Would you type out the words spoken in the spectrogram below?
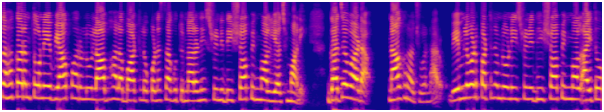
సహకారంతోనే వ్యాపారులు లాభాల బాటలో కొనసాగుతున్నారని శ్రీనిధి షాపింగ్ మాల్ యజమాని గజవాడ నాగరాజు అన్నారు. వేములవాడ పట్టణంలోని శ్రీనిధి షాపింగ్ మాల్ ఐదవ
